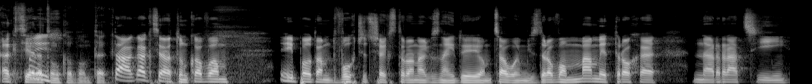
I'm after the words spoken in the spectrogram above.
Akcję no ratunkową, tak. Tak, akcję ratunkową i po tam dwóch czy trzech stronach znajduje ją całą i zdrową. Mamy trochę narracji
